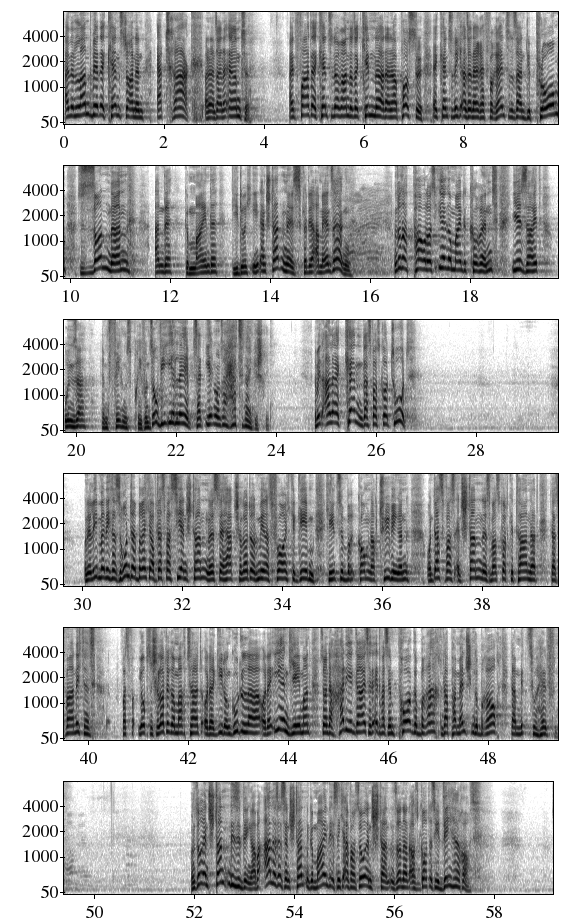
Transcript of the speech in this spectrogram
Einen Landwirt erkennst du an den Ertrag an seiner Ernte. Ein Vater erkennst du daran, dass er Kinder hat, ein Apostel erkennst du nicht an seiner Referenz und seinem Diplom, sondern an der Gemeinde, die durch ihn entstanden ist. Könnt ihr Amen sagen? Und so sagt Paulus, ihr Gemeinde Korinth, ihr seid unser Empfehlungsbrief. Und so wie ihr lebt, seid ihr in unser Herz hineingeschrieben. Damit alle erkennen, das, was Gott tut. Und ihr Lieben, wenn ich das runterbreche auf das, was hier entstanden ist, der Herr Charlotte und mir das vor euch gegeben, hier hinzukommen nach Tübingen. Und das, was entstanden ist, was Gott getan hat, das war nicht das, was Jobs und Charlotte gemacht hat oder Guido und Gudela oder irgendjemand, sondern der Heilige Geist hat etwas emporgebracht und hat ein paar Menschen gebraucht, da mitzuhelfen. Und so entstanden diese Dinge. Aber alles ist entstanden. Gemeinde ist nicht einfach so entstanden, sondern aus Gottes Idee heraus.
